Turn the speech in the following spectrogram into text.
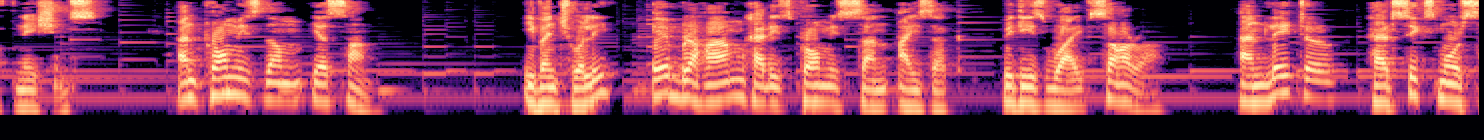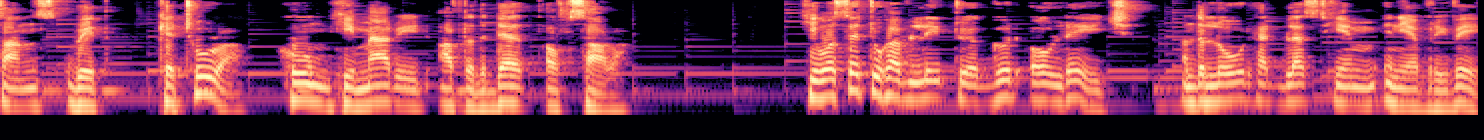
of nations, and promised them a son. Eventually, Abraham had his promised son Isaac with his wife Sarah, and later had six more sons with Keturah, whom he married after the death of Sarah. He was said to have lived to a good old age, and the Lord had blessed him in every way.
